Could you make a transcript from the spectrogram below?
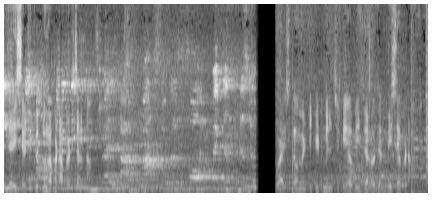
यही से टिकट लूँगा, फटाफट चलता हूँ। वाइस तो हमें टिकट मिल चुकी है, अभी चलो जल्दी से फटाफट।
